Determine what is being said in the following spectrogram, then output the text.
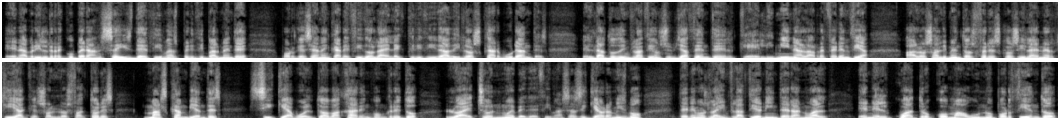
En abril recuperan seis décimas, principalmente porque se han encarecido la electricidad y los carburantes. El dato de inflación subyacente, el que elimina la referencia a los alimentos frescos y la energía, que son los factores más cambiantes, sí que ha vuelto a bajar, en concreto lo ha hecho nueve décimas. Así que ahora mismo tenemos la inflación interanual en el 4,1%.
